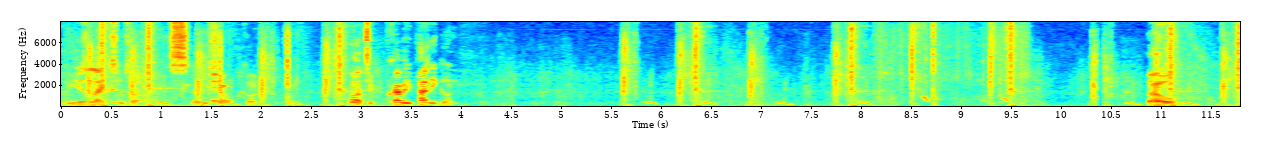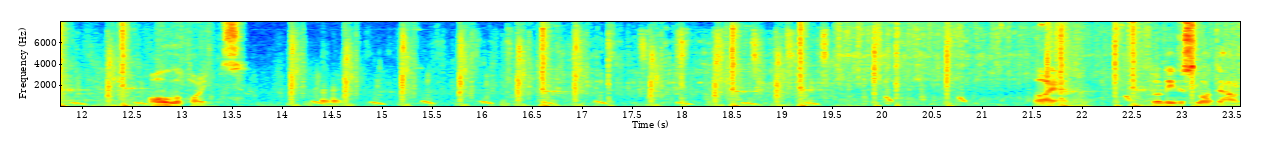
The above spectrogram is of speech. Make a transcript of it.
We're using like some sort of slingshot gun. Oh, it's a Krabby Patty gun. Boom. All the points. Oh yeah. Don't need to slow down.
